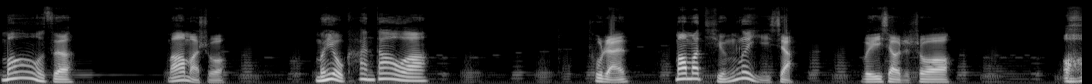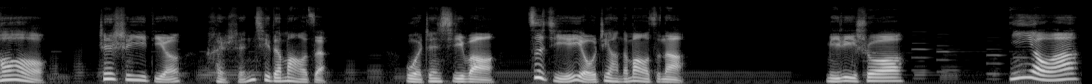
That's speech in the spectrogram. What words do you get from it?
帽子，妈妈说：“没有看到啊。”突然，妈妈停了一下，微笑着说：“哦，真是一顶很神奇的帽子，我真希望自己也有这样的帽子呢。”米莉说：“你有啊，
